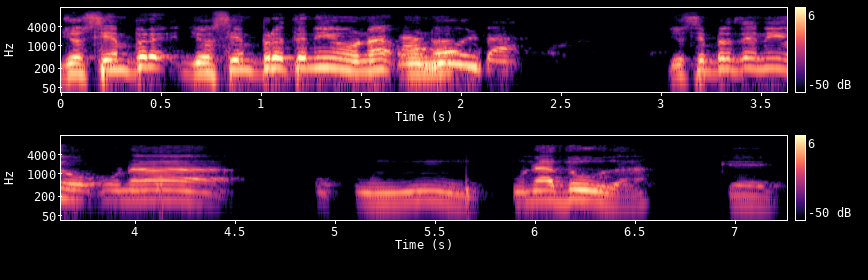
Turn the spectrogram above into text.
Yo siempre, yo siempre he tenido una, La una, vulva. yo siempre he tenido una, un- una duda que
